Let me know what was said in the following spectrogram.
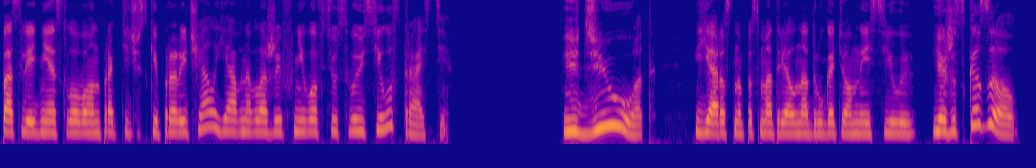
Последнее слово он практически прорычал, явно вложив в него всю свою силу страсти. «Идиот!» — яростно посмотрел на друга темные силы. «Я же сказал!»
